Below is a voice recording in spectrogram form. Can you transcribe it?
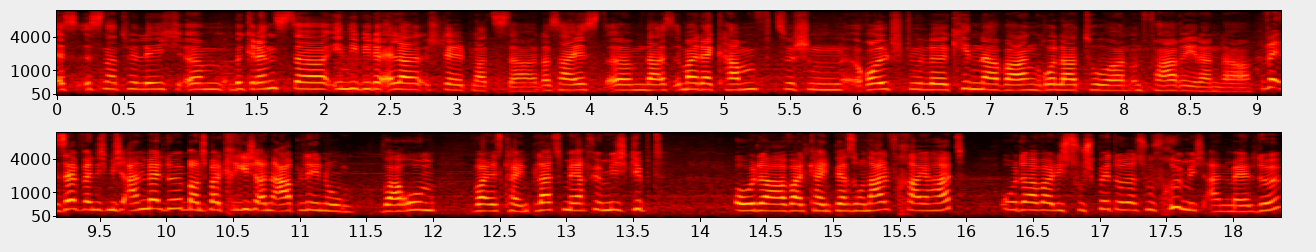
Es ist natürlich ähm, begrenzter individueller Stellplatz da. Das heißt, ähm, da ist immer der Kampf zwischen Rollstühle, Kinderwagen, Rollatoren und Fahrrädern da. Selbst wenn ich mich anmelde, manchmal kriege ich eine Ablehnung. Warum? Weil es keinen Platz mehr für mich gibt oder weil kein Personal frei hat oder weil ich zu spät oder zu früh mich anmelde.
